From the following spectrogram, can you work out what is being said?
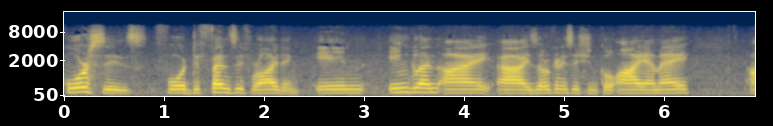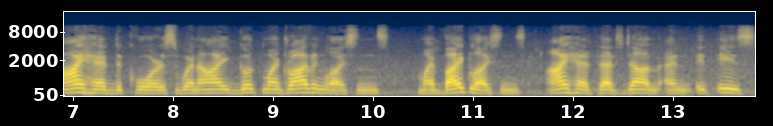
courses for defensive riding. In England, I, uh, is an organization called IMA. I had the course when I got my driving license, my bike license. I had that done, and it is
